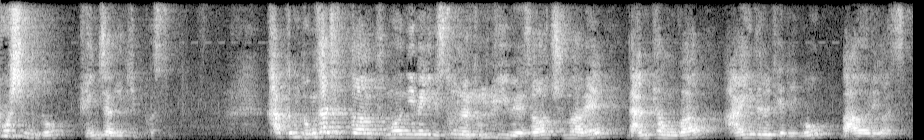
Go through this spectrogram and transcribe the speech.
효심도 굉장히 깊었습니다. 가끔 농사 짓던 부모님의 일손을 돕기 위해서 주말에 남편과 아이들을 데리고 마을에 왔습니다.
